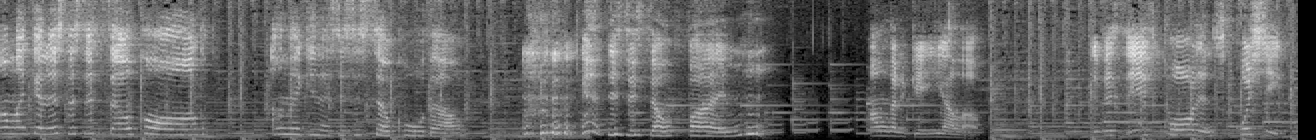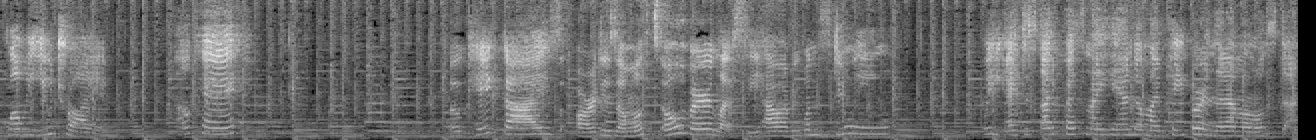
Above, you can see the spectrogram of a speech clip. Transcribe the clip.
Oh my goodness, this is so cold. Oh my goodness, this is so cool though. this is so fun. I'm gonna get yellow. If This is cold and squishy. Chloe, you try it. Okay. Okay guys, art is almost over. Let's see how everyone's doing. Wait, I just gotta press my hand on my paper and then I'm almost done.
